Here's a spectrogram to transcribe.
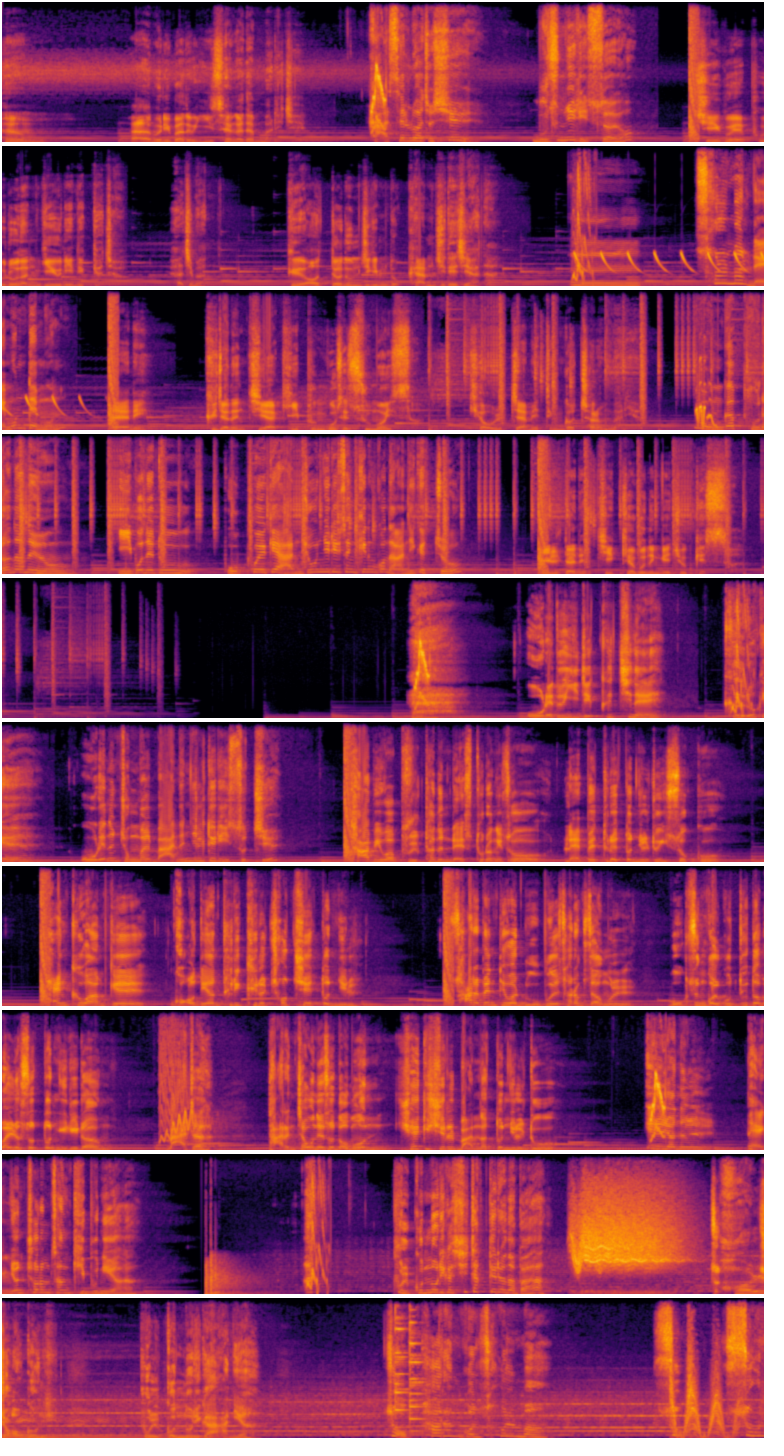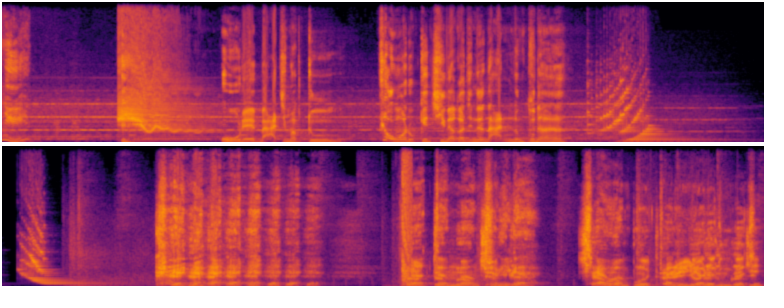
흠, 아무리 봐도 이상하단 말이지. 아셀로 아저씨, 무슨 일 있어요? 지구에 불온한 기운이 느껴져. 하지만 그 어떤 움직임도 감지되지 않아. 음, 설마 레몬 데몬? 아니, 그자는 지하 깊은 곳에 숨어 있어. 겨울잠에 든 것처럼 말이야. 뭔가 불안하네요. 이번에도 보포에게 안 좋은 일이 생기는 건 아니겠죠? 일단은 지켜보는 게 좋겠어. 올해도 이제 끝이네. 그러게. 올해는 정말 많은 일들이 있었지. 타비와 불타는 레스토랑에서 랩 배틀했던 일도 있었고, 탱크와 함께 거대한 트리키를 처치했던 일, 사르벤테와 루브의 사랑 싸움을 목숨 걸고 뜯어말렸었던 일이랑, 맞아. 다른 차원에서 넘어온 쉐기 씨를 만났던 일도 1년을 100년처럼 산 기분이야. 아, 불꽃놀이가 시작되려나 봐. 저, 저건 불꽃놀이가 아니야. 저 파란 건 설마 소, 소니? 올해 마지막도 평화롭게 지나가지는 않는구나. 어떤 멍청이가 자원 포탈을 열어둔 거지?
